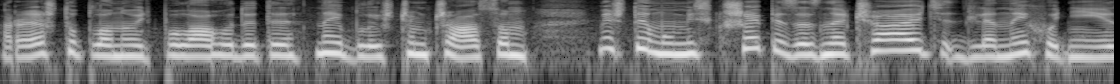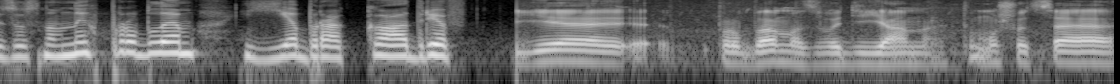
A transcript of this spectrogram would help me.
решту планують полагодити найближчим часом. Між тим у міськшепі зазначають, для них однією з основних проблем є брак кадрів. Є проблема з водіями, тому що це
